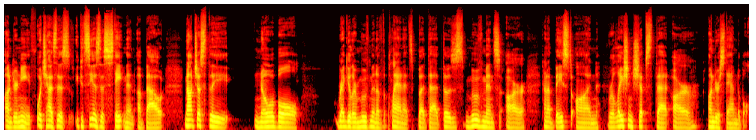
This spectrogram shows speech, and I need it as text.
underneath, which has this, you could see as this statement about not just the knowable regular movement of the planets, but that those movements are kind of based on relationships that are understandable.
